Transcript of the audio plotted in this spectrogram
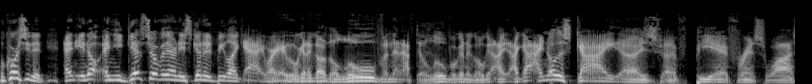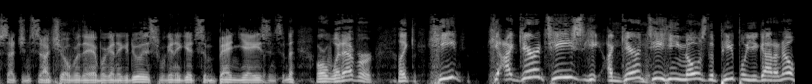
Of course he did. And you know, and he gets over there and he's going to be like, hey, we're, we're going to go to the Louvre. And then after the Louvre, we're going to go. I, I, I know this guy, uh, is, uh, Pierre Francois, such and such over there. We're going to do this. We're going to get some beignets and some, or whatever. Like he, he I guarantee he, I guarantee he knows the people you got to know.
